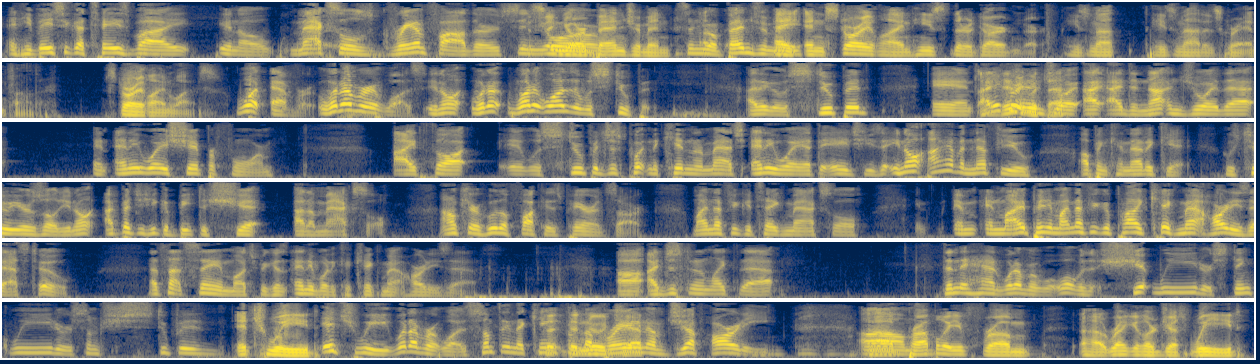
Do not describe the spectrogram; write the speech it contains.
and he basically got tased by you know Maxel's grandfather, Senor, Senor Benjamin. Senor Benjamin. Hey, in storyline, he's their gardener. He's not. He's not his grandfather. Storyline wise. whatever, whatever it was, you know what? What it was, it was stupid. I think it was stupid, and I I, didn't enjoy. I, I did not enjoy that in any way, shape, or form. I thought it was stupid just putting the kid in a match anyway at the age he's at. You know, I have a nephew up in Connecticut who's two years old. You know, I bet you he could beat the shit out of Maxel. I don't care who the fuck his parents are. My nephew could take Maxel. In, in my opinion, my nephew could probably kick Matt Hardy's ass too. That's not saying much because anybody could kick Matt Hardy's ass. Uh, I just didn't like that. Then they had whatever, what was it, shitweed or stinkweed or some sh- stupid Itchweed. itchweed, whatever it was, something that came The- from the the, brain Jeff- of Jeff Hardy. uh, Um, probably from uh, regular just weed.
